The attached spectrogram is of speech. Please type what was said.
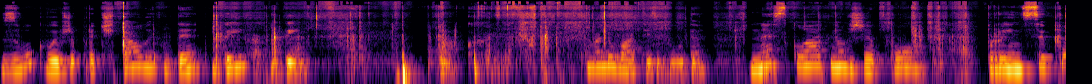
Звук ви вже прочитали, де ди ди. Так, малюватись буде нескладно вже по принципу.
